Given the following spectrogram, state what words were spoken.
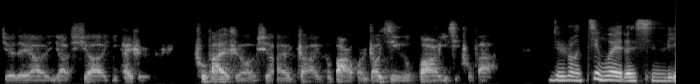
觉得要要需要一开始出发的时候需要找一个伴儿或者找几个伴儿一起出发。这种敬畏的心理，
